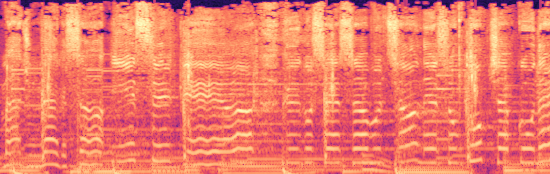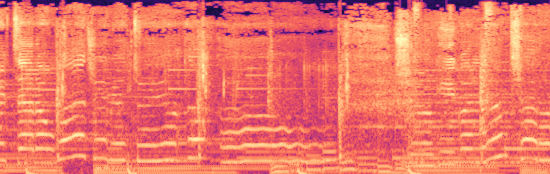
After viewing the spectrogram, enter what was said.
마중 나가서 있을게요. 그곳에서부터 내 손 꼭 잡고 날 따라와주면 돼요. 저기 관람차로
